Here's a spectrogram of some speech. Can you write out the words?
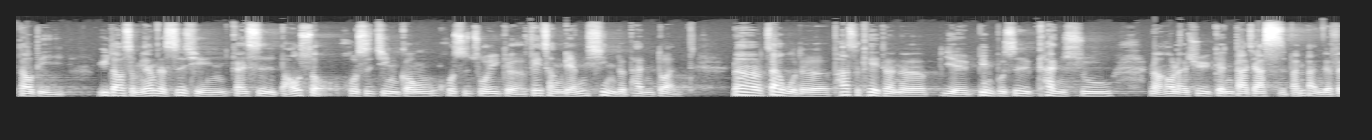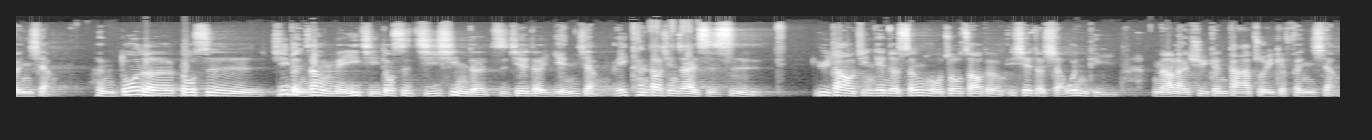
到底遇到什么样的事情，该是保守或是进攻，或是做一个非常良性的判断。那在我的 Passcate 呢，也并不是看书，然后来去跟大家死板板的分享，很多呢都是基本上每一集都是即兴的、直接的演讲。诶，看到现在只是遇到今天的生活周遭的一些的小问题，然后来去跟大家做一个分享。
